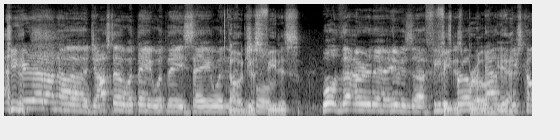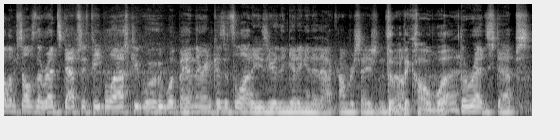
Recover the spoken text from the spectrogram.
Did you hear that on uh, Josta? What they what they say when Oh, people, just fetus. Well, the, or the, it was uh, fetus, Fetus bro, Bro, but now yeah. they just call themselves the Red Steps. If people ask you who, what band they're in, because it's a lot easier than getting into that conversation. The, so. they call what? the Red Steps.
